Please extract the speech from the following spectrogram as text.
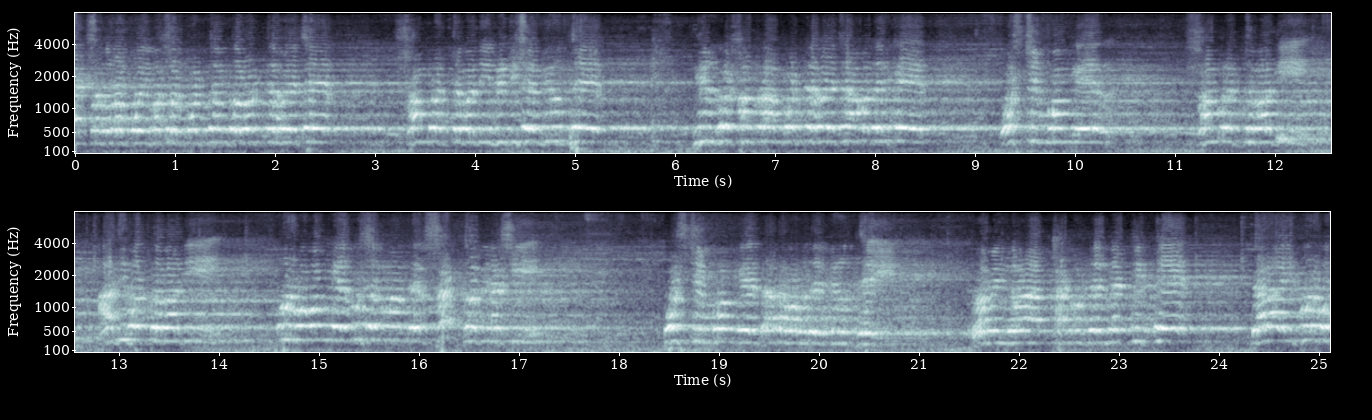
একশো নব্বই বছর পর্যন্ত লড়তে হয়েছে। সাম্রাজ্যবাদী ব্রিটিশের বিরুদ্ধে দীর্ঘ সংগ্রাম করতে হয়েছে আমাদেরকে। পশ্চিমবঙ্গের সাম্রাজ্যবাদী, আধিপত্যবাদী, পূর্ববঙ্গের মুসলমানদের স্বার্থ বিনাশী পশ্চিমবঙ্গের দাদাবাবুদের বিরুদ্ধে রবীন্দ্রনাথ ঠাকুরদের নেতৃত্বে যারা এই পূর্ববঙ্গ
